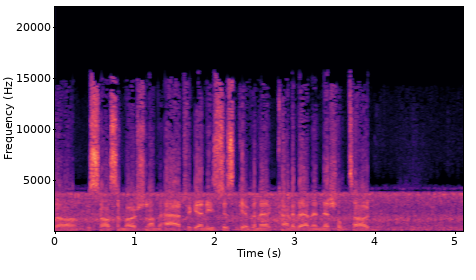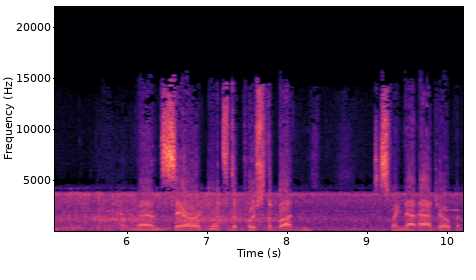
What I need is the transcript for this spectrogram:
So we saw some motion on the hatch. Again, he's just giving it kind of that initial tug. And then Sarah gets to push the button to swing that hatch open.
